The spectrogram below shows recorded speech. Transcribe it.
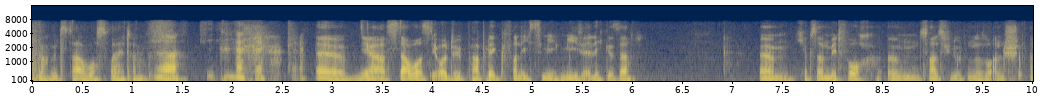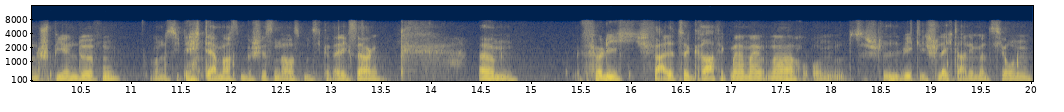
Ich mache mit Star Wars weiter. Ja. äh, ja, Star Wars The Old Republic fand ich ziemlich mies, ehrlich gesagt. Ähm, ich habe es am Mittwoch ähm, 20 Minuten oder so ans anspielen dürfen. Und es sieht echt dermaßen beschissen aus, muss ich ganz ehrlich sagen. Ähm, völlig veraltete Grafik meiner Meinung nach und schl wirklich schlechte Animationen.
